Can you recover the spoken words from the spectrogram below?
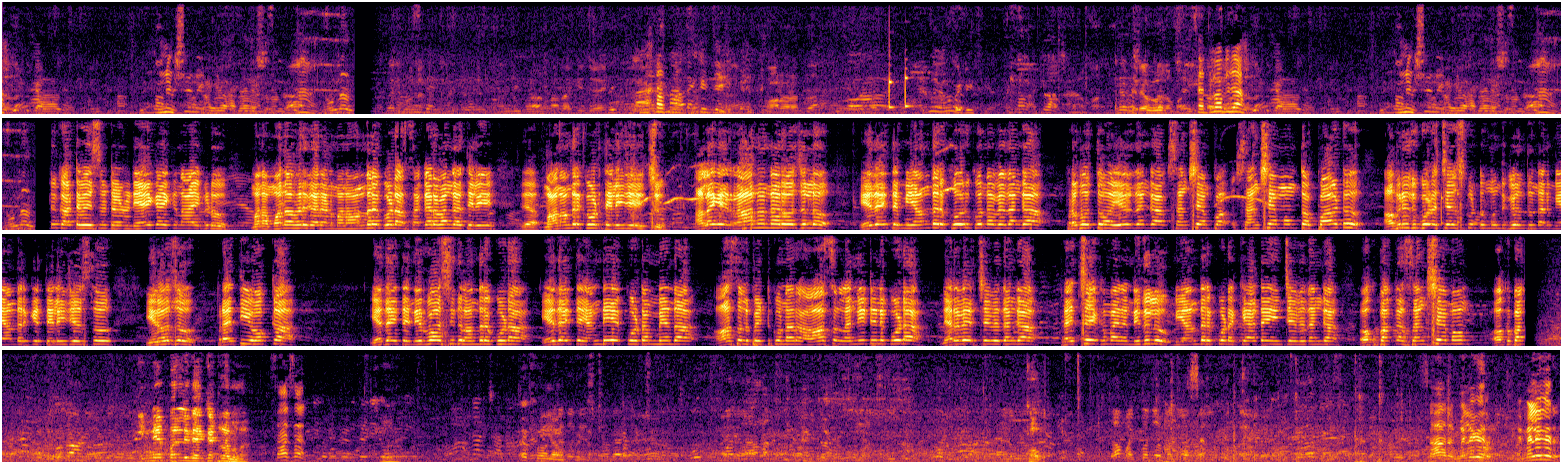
కట్టవేసినటువంటి ఏకైక నాయకుడు మన మనోహర్ గారు అని మనం అందరం కూడా సగర్వంగా తెలియ మనందరికి కూడా తెలియజేయచ్చు. అలాగే రానున్న రోజుల్లో ఏదైతే మీ అందరు కోరుకున్న విధంగా ప్రభుత్వం ఏ విధంగా సంక్షేమ సంక్షేమంతో పాటు అభివృద్ధి కూడా చేసుకుంటూ ముందుకు వెళ్తుందని మీ అందరికీ తెలియజేస్తూ ఈరోజు ప్రతి ఒక్క ఏదైతే నిర్వాసితులందరూ కూడా ఏదైతే ఎన్డీఏ కూటమి మీద ఆశలు పెట్టుకున్నారో ఆ ఆశలన్నిటిని కూడా నెరవేర్చే విధంగా ప్రత్యేకమైన నిధులు మీ అందరికి కూడా కేటాయించే విధంగా ఒక పక్క సంక్షేమం ఒక పక్క Innepalli Venkataramana. Sir sir. Cow- sir MLA గారు ఎమ్మెల్యే గారు.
